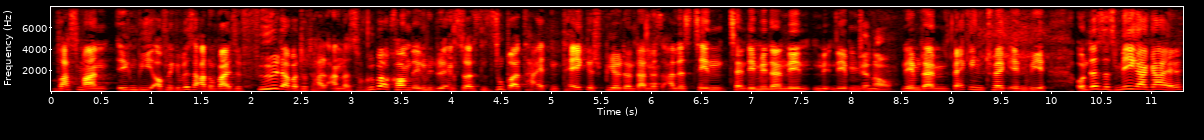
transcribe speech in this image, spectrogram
was man irgendwie auf eine gewisse Art und Weise fühlt, aber total anders rüberkommt. Irgendwie du denkst, du hast einen super tighten Take gespielt und dann ja. ist alles 10 Zentimeter mhm. ne ne neben, genau. neben deinem Backing-Track irgendwie. Und das ist mega geil,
